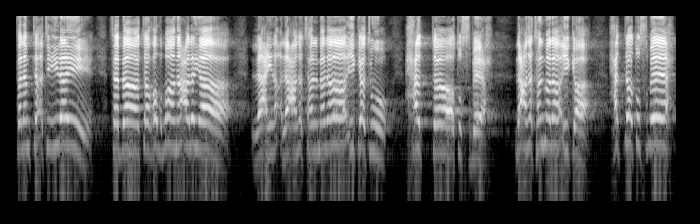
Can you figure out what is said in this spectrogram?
فلم تأت إليه فبات غضبان عليها. لعن لعنتها الملائكة حتى تصبح لعنتها الملائكة حتى تصبح.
